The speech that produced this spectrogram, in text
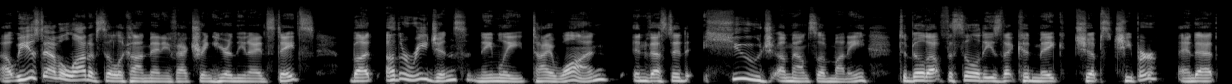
Uh, we used to have a lot of silicon manufacturing here in the United States, but other regions, namely Taiwan, invested huge amounts of money to build out facilities that could make chips cheaper and at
